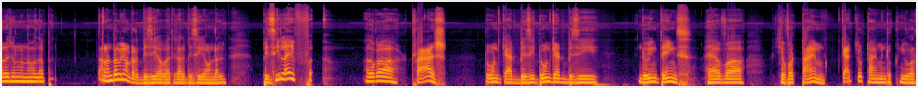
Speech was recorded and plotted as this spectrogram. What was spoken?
ఆలోచనలు ఉన్న వాళ్ళు తప్ప అలాంటి వాళ్ళకే ఉంటుంది బిజీగా బతకాలి బిజీగా ఉండాలి బిజీ లైఫ్ అదొక trash don't get busy don't get busy doing things have uh, your time get your time into your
